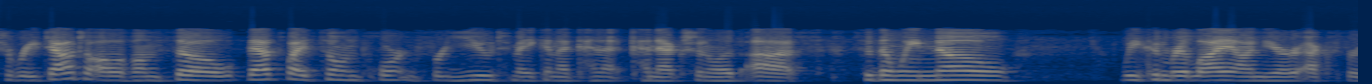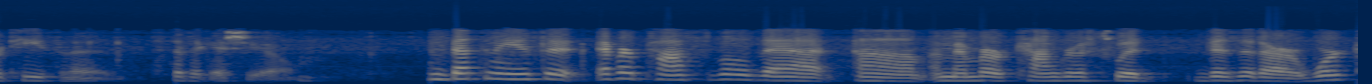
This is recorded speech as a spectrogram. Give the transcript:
to reach out to all of them. So that's why it's so important for you to make a connection with us so then we know we can rely on your expertise in a specific issue. And Bethany, is it ever possible that um, a member of Congress would visit our work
